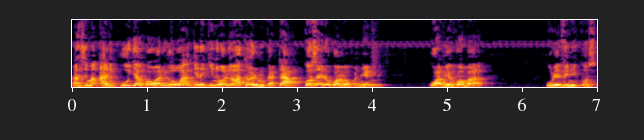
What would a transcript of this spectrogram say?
Anasema alikuja kwa walio wake lakini walio wake walimkataa. Kosa aliyokuwa amefanyia nini? Kuambia kwamba ulevi ni kosa.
